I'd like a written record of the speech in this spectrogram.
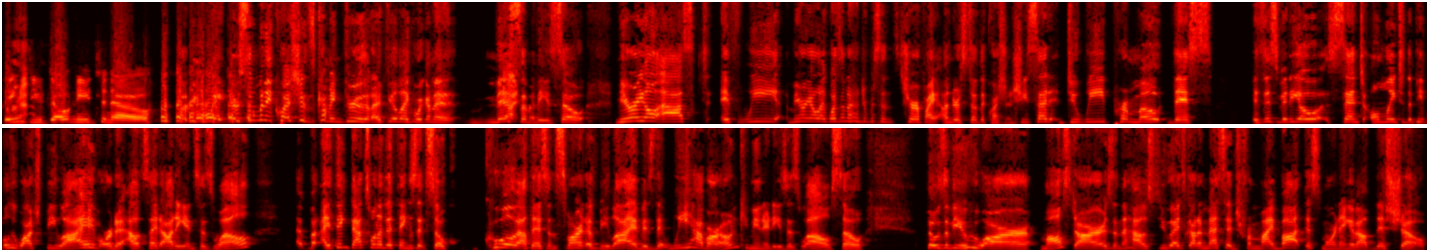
things you don't need to know okay, wait, there's so many questions coming through that I feel like we're gonna miss Yeah. some of these. So Muriel asked if we Muriel, I wasn't 100 percent sure if I understood the question. She said, "Do we promote this? Is this video sent only to the people who watch Be Live or to outside audience as well?" Uh, But I think that's one of the things that's so cool about this and smart of Be Live is that we have our own communities as well. So those of you who are mall stars in the house, you guys got a message from my bot this morning about this show.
